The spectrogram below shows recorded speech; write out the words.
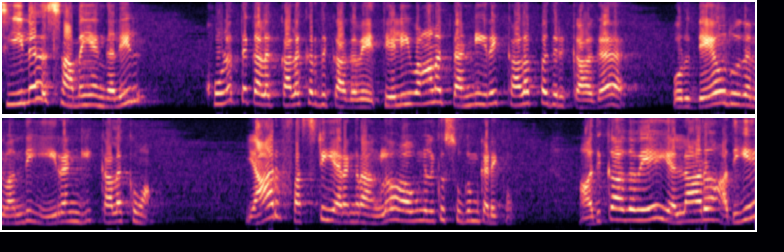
சில சமயங்களில் குளத்தை கல கலக்கிறதுக்காகவே தெளிவான தண்ணீரை கலப்பதற்காக ஒரு தேவதூதன் வந்து இறங்கி கலக்குவான். யார் ஃபஸ்ட்டு இறங்குறாங்களோ அவங்களுக்கு சுகம் கிடைக்கும். அதுக்காகவே எல்லாரும் அதையே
